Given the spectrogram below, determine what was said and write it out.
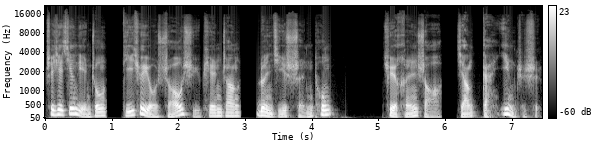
这些经典中的确有少许篇章论及神通。却很少讲感应之事。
